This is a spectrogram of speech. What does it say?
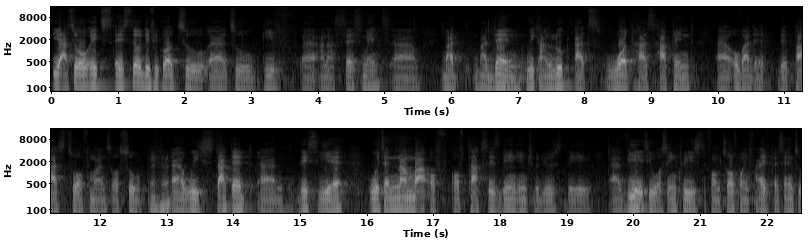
yeah, so it's, it's still difficult to, uh, to give an assessment. Um, but, but then we can look at what has happened uh, over the, the past 12 months or so. Mm-hmm. Uh, we started um, this year with a number of, of taxes being introduced. The uh, VAT was increased from 12.5% to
